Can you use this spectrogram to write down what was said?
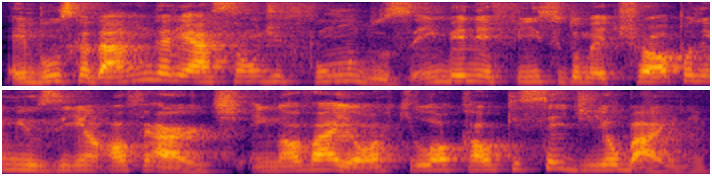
em busca da angariação de fundos em benefício do Metropolis Museum of Art, em Nova York, local que cedia o baile.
